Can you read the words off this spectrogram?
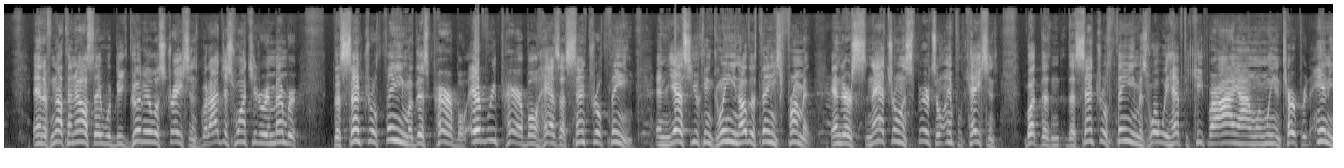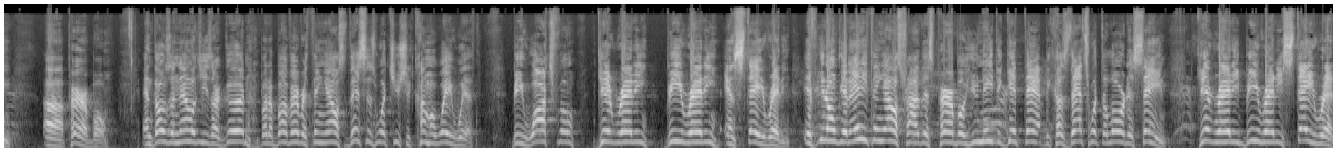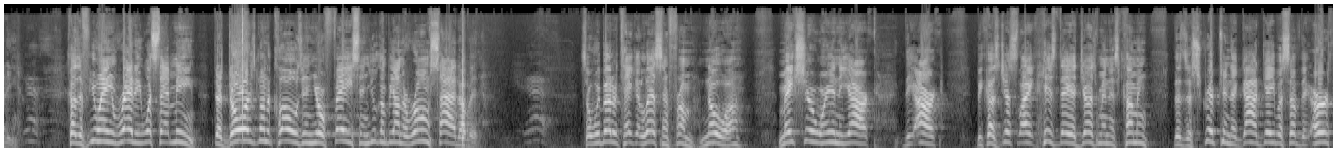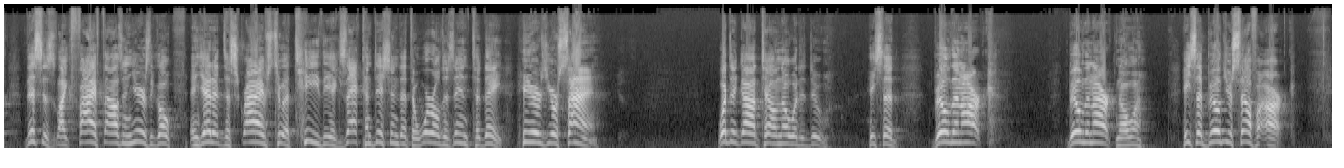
And if nothing else, they would be good illustrations. But I just want you to remember the central theme of this parable. Every parable has a central theme. And yes, you can glean other things from it. And there's natural and spiritual implications. But the, the central theme is what we have to keep our eye on when we interpret any uh, parable. And those analogies are good, but above everything else, this is what you should come away with be watchful, get ready, be ready, and stay ready. If you don't get anything else from this parable, you need to get that because that's what the Lord is saying. Get ready, be ready, stay ready. Because if you ain't ready, what's that mean? The door is going to close in your face and you're going to be on the wrong side of it. So we better take a lesson from Noah. Make sure we're in the ark, the ark, because just like his day of judgment is coming, the description that God gave us of the earth, this is like 5,000 years ago, and yet it describes to a T the exact condition that the world is in today. Here's your sign. What did God tell Noah to do? He said, Build an ark. Build an ark, Noah. He said, Build yourself an ark.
